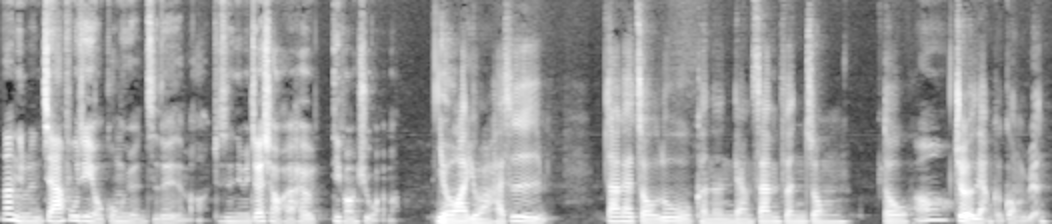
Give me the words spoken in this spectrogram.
那你们家附近有公园之类的吗？就是你们家小孩还有地方去玩吗？有啊有啊，还是大概走路可能两三分钟都哦，就有两个公园。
